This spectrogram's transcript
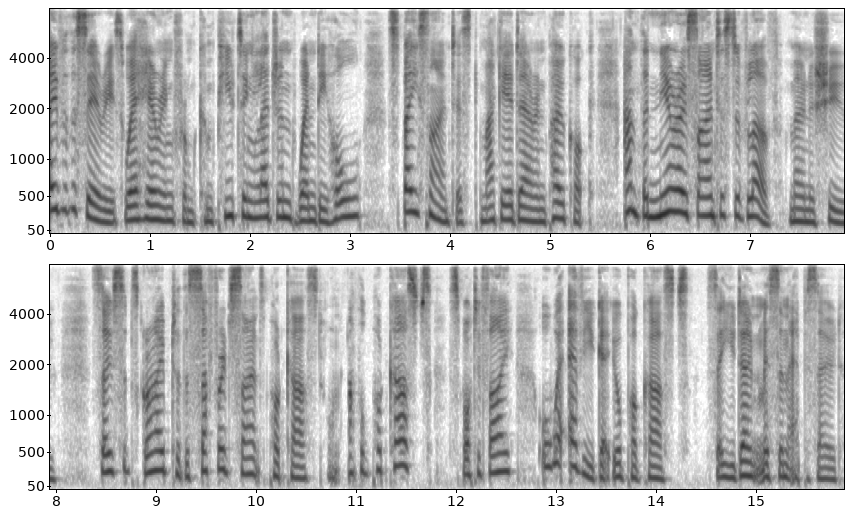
Over the series, we're hearing from computing legend Wendy Hall, space scientist Maggie Adairn Pocock, and the neuroscientist of love, Mona Shu. So subscribe to the Suffrage Science podcast on Apple Podcasts, Spotify, or wherever you get your podcasts so you don't miss an episode.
